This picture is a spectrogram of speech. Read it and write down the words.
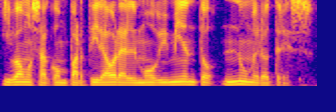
y vamos a compartir ahora el movimiento número 3.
